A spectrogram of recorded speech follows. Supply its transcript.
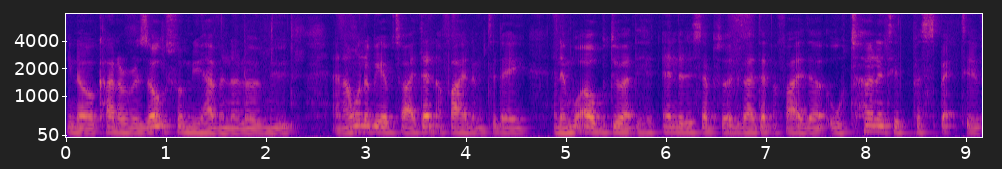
you know kind of results from you having a low mood and I want to be able to identify them today. And then what I'll do at the end of this episode is identify the alternative perspective,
